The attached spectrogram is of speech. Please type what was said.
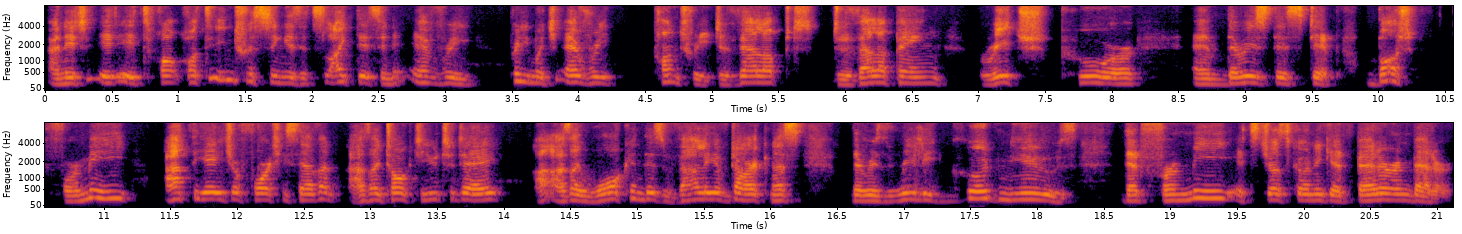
And it, it, it's what, what's interesting is it's like this in every, pretty much every country, developed, developing, rich, poor, and there is this dip. But for me, at the age of 47, as I talk to you today, as I walk in this valley of darkness, there is really good news that for me, it's just going to get better and better.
